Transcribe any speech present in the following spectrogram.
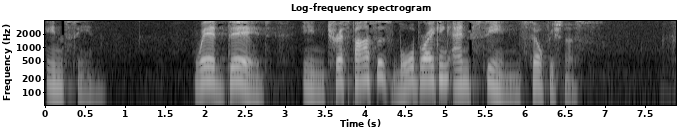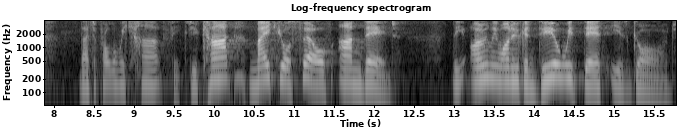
in sin. We're dead in trespasses, law breaking and sin, selfishness. That's a problem we can't fix. You can't make yourself undead. The only one who can deal with death is God.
